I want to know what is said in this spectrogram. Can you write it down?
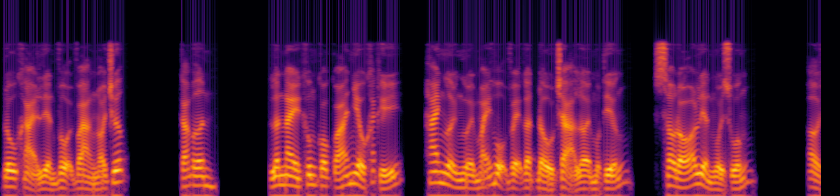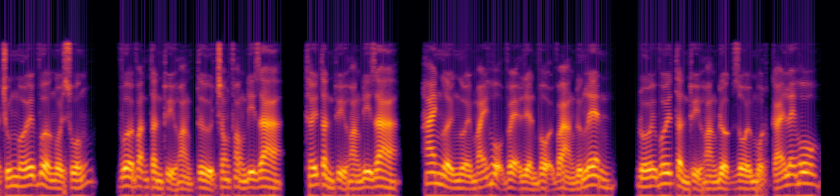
đồ khải liền vội vàng nói trước. Cảm ơn. Lần này không có quá nhiều khách khí, hai người người máy hộ vệ gật đầu trả lời một tiếng, sau đó liền ngồi xuống. Ở chúng mới vừa ngồi xuống, vừa vặn tần thủy hoàng từ trong phòng đi ra, thấy tần thủy hoàng đi ra, hai người người máy hộ vệ liền vội vàng đứng lên, đối với tần thủy hoàng được rồi một cái lễ hô,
